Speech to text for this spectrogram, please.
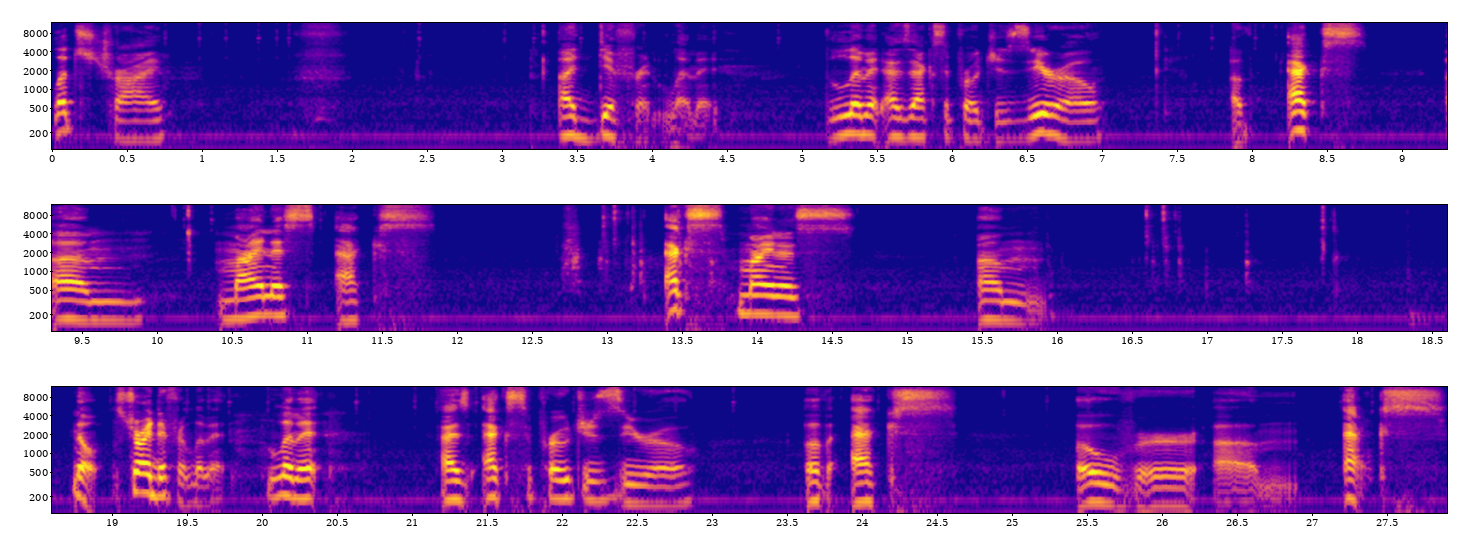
let's try a different limit. The limit as x approaches 0 of x um, minus x x minus um no let's try a different limit. Limit as x approaches 0 of x over um, x.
